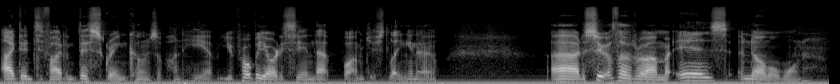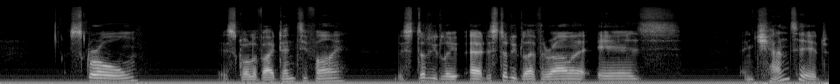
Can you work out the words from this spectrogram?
identified on this screen comes up on here. You've probably already seen that, but I'm just letting you know. Uh, the suit of leather armor is a normal one. Scroll is scroll of identify. The studied uh, the leather armor is enchanted.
